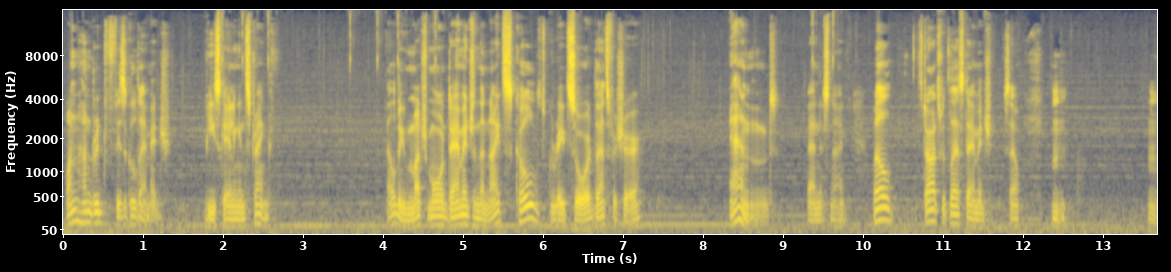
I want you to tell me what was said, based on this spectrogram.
100 physical damage. B scaling in strength. That'll be much more damage than the Knight's Cold Great Sword, that's for sure. And Bandit's Knight. Well, it starts with less damage, so... Hmm. Hmm.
